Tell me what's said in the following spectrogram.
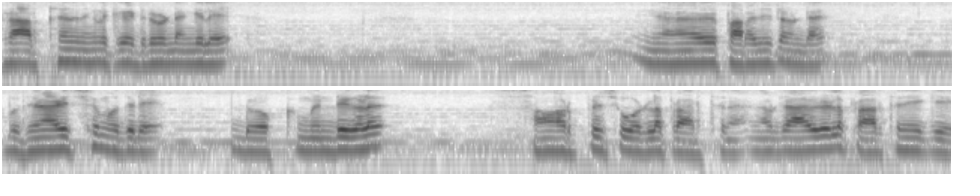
പ്രാർത്ഥന നിങ്ങൾ കേട്ടിട്ടുണ്ടെങ്കിൽ ഞാൻ പറഞ്ഞിട്ടുണ്ട്. ബുധനാഴ്ച മുതൽ ഡോക്യുമെന്റുകൾ സമർപ്പിച്ചുകൊണ്ടുള്ള പ്രാർത്ഥന. നമ്മൾ രാവിലെയുള്ള പ്രാർത്ഥനയ്ക്ക്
